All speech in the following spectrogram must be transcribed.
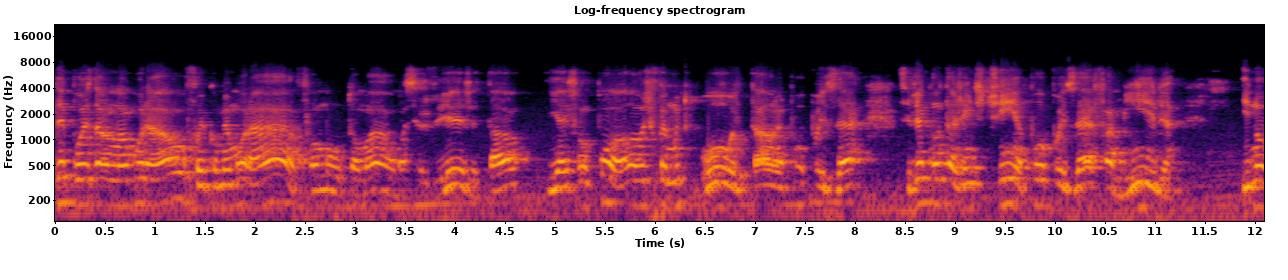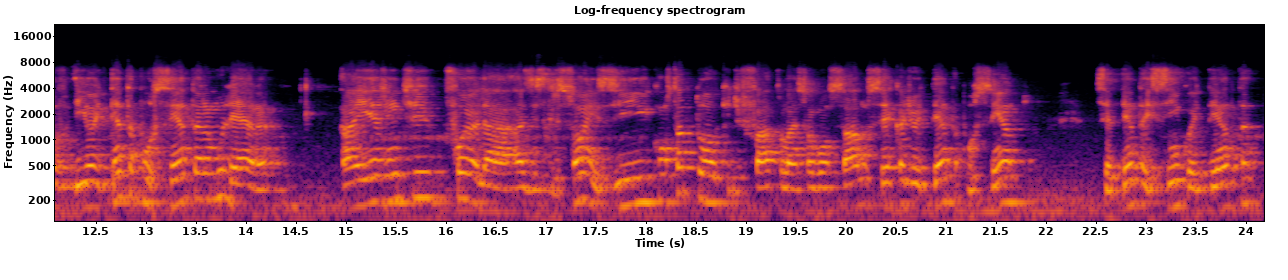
depois da inaugural, foi comemorar, fomos tomar uma cerveja e tal. E aí falou, pô, a aula hoje foi muito boa e tal, né? Pô, pois é. Você vê quanta gente tinha? Pô, pois é, família e, no, e 80% era mulher, né? Aí a gente foi olhar as inscrições e constatou que, de fato, lá em São Gonçalo, cerca de 80%, 75, 80,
